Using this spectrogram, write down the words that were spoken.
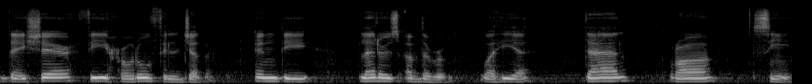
they share في حروف الجذر in the letters of the root. وهي دال را سين.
